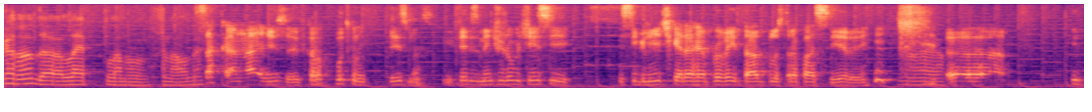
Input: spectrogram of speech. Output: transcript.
Aham, da Lep lá no final, né? Sacanagem isso, eu ficava puto quando eu fiz isso, mas infelizmente o jogo tinha esse, esse glitch que era reaproveitado pelos trapaceiros. É. E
